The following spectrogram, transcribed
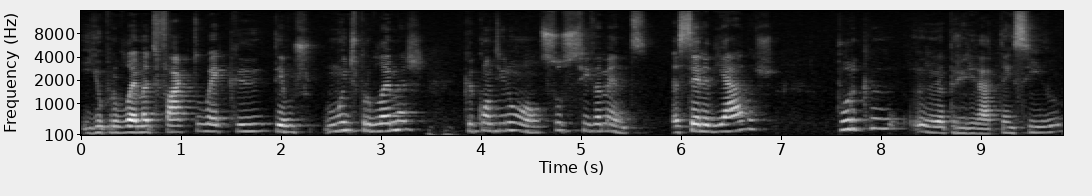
e o problema, de facto, é que temos muitos problemas que continuam sucessivamente a ser adiados porque uh, a prioridade tem sido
